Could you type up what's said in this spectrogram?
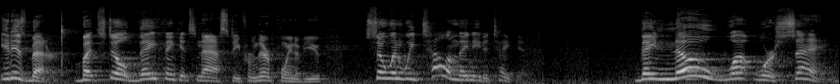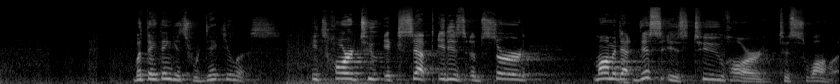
it is better, but still, they think it's nasty from their point of view. So when we tell them they need to take it, they know what we're saying, but they think it's ridiculous. It's hard to accept. It is absurd. Mom and dad, this is too hard to swallow.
